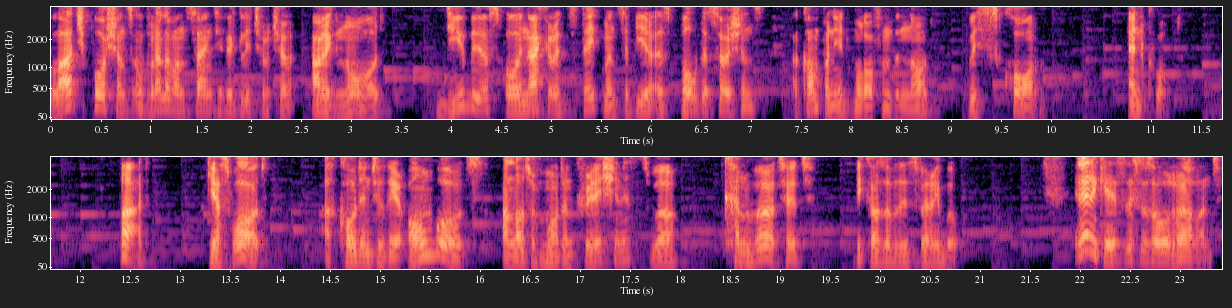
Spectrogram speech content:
large portions of relevant scientific literature are ignored, dubious or inaccurate statements appear as bold assertions accompanied, more often than not, with scorn. But, guess what? According to their own words, a lot of modern creationists were converted because of this very book. In any case, this is all relevant.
